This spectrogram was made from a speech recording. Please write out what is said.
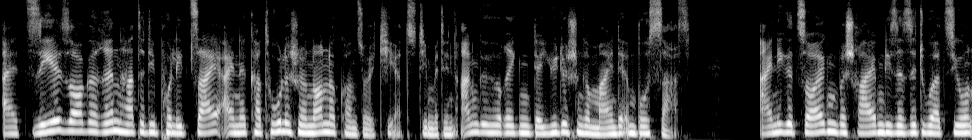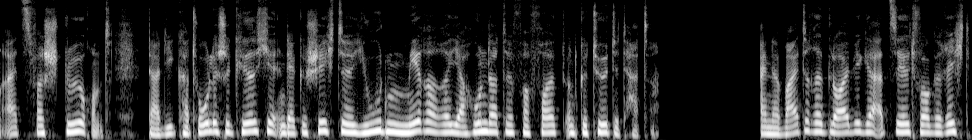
Als Seelsorgerin hatte die Polizei eine katholische Nonne konsultiert, die mit den Angehörigen der jüdischen Gemeinde im Bus saß. Einige Zeugen beschreiben diese Situation als verstörend, da die katholische Kirche in der Geschichte Juden mehrere Jahrhunderte verfolgt und getötet hatte. Eine weitere Gläubige erzählt vor Gericht,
